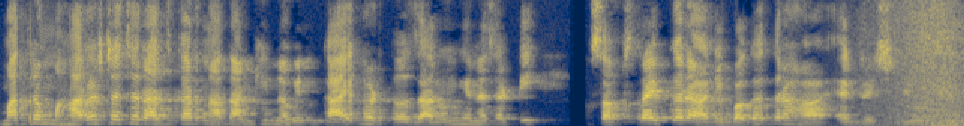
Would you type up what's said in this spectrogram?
मात्र महाराष्ट्राच्या राजकारणात आणखी नवीन काय घडतं जाणून घेण्यासाठी सबस्क्राईब करा आणि बघत रहा एनरिच न्यूज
